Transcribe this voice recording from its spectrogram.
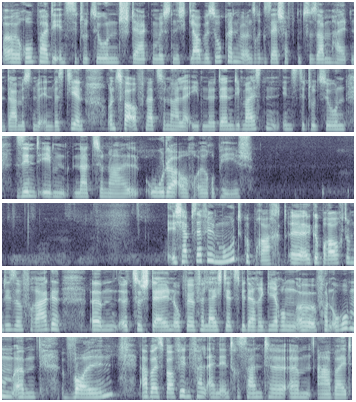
Europa die Institutionen stärken müssen. Ich glaube, so können wir unsere Gesellschaften zusammenhalten. Da müssen wir investieren. Und zwar auf nationaler Ebene. Denn die meisten Institutionen sind eben national oder auch europäisch. Ich habe sehr viel Mut gebracht, äh, gebraucht, um diese Frage ähm, äh, zu stellen, ob wir vielleicht jetzt wieder Regierung äh, von oben ähm, wollen. Aber es war auf jeden Fall eine interessante ähm, Arbeit.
